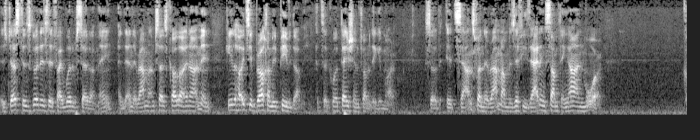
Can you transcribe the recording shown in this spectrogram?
is just as good as if I would have said Amen. And then the Rambam says, and Amen, Kila hoitzi bracha. It's a quotation from the Gemara. So it sounds from the Rambam as if he's adding something on more. That's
